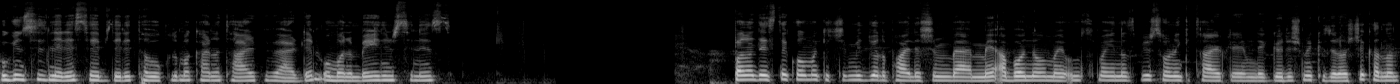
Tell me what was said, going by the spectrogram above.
Bugün sizlere sebzeli tavuklu makarna tarifi verdim. Umarım beğenirsiniz. Bana destek olmak için videolu paylaşım beğenmeyi, abone olmayı unutmayınız. Bir sonraki tariflerimde görüşmek üzere. Hoşçakalın.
